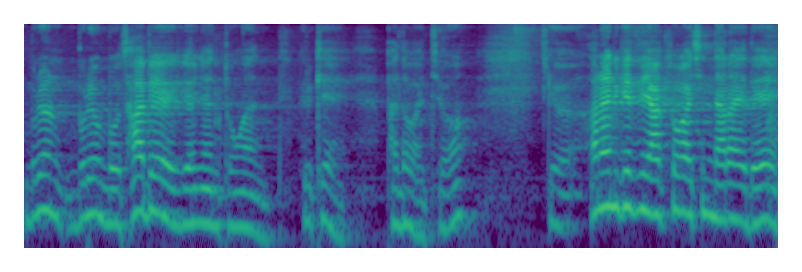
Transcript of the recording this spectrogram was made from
무려 무려 뭐 400여 년 동안 그렇게 받아왔죠. 그 하나님께서 약속하신 나라에 대해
